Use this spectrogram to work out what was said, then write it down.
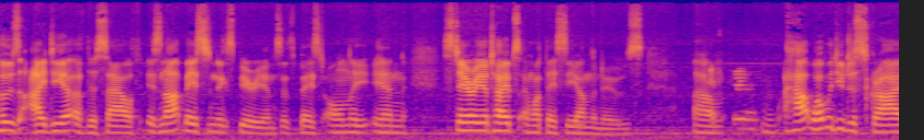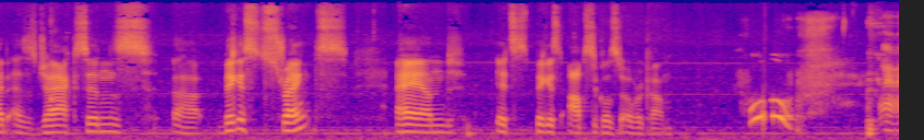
whose idea of the South is not based in experience; it's based only in stereotypes and what they see on the news. Um, how what would you describe as Jackson's uh, biggest strengths and its biggest obstacles to overcome? Ooh. Wow.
